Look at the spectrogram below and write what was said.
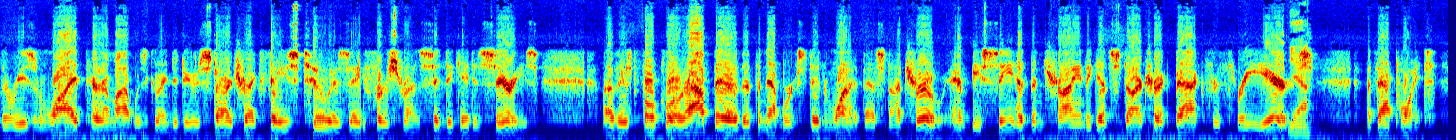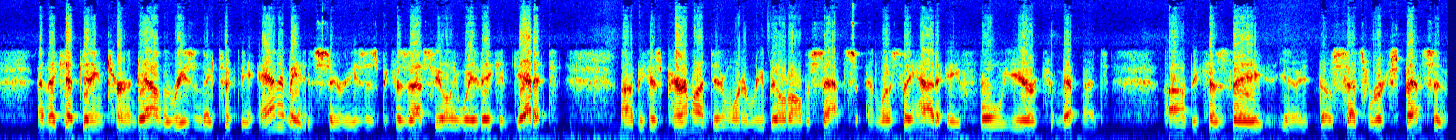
the reason why Paramount was going to do Star Trek Phase Two as a first run syndicated series. Uh, there's folklore out there that the networks didn't want it. That's not true. NBC had been trying to get Star Trek back for three years yeah. at that point, and they kept getting turned down. The reason they took the animated series is because that's the only way they could get it. Uh, because Paramount didn't want to rebuild all the sets unless they had a full year commitment uh, because they, you know, those sets were expensive.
